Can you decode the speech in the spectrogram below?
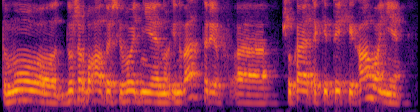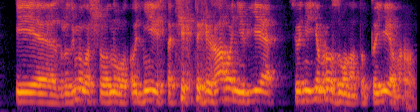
Тому дуже багато сьогодні ну, інвесторів е, шукають такі тихі гавані. І зрозуміло, що ну однією з таких тихих гаванів є сьогодні єврозона, тобто євро.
